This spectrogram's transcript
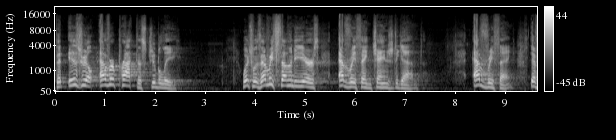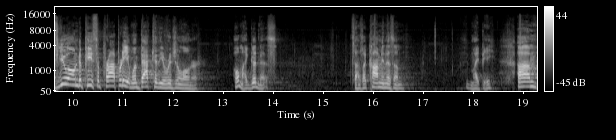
that Israel ever practiced Jubilee, which was every 70 years, everything changed again. Everything. If you owned a piece of property, it went back to the original owner. Oh my goodness. Sounds like communism. It might be. Um,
